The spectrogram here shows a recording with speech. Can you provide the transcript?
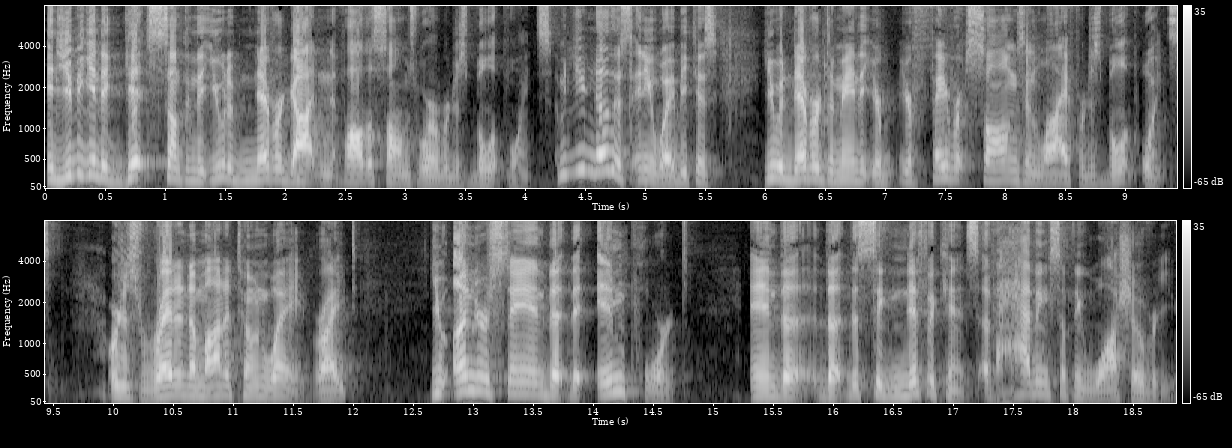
and you begin to get something that you would have never gotten if all the Psalms were, were just bullet points. I mean, you know this anyway because you would never demand that your, your favorite songs in life were just bullet points or just read in a monotone way, right? You understand that the import and the, the, the significance of having something wash over you.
